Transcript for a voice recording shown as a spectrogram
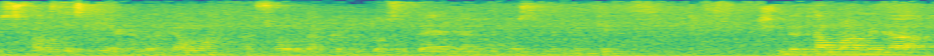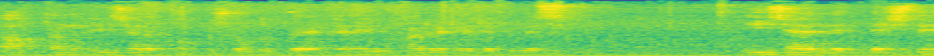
Biz fazlasını yakaladık ama son dakikada da olsa değerlendirmesini bildik. Şimdi tamamıyla alttan iyice kopmuş olduk ve e, yukarı hedefimiz iyice netleşti.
